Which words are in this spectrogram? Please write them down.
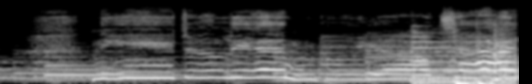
你的脸不要再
